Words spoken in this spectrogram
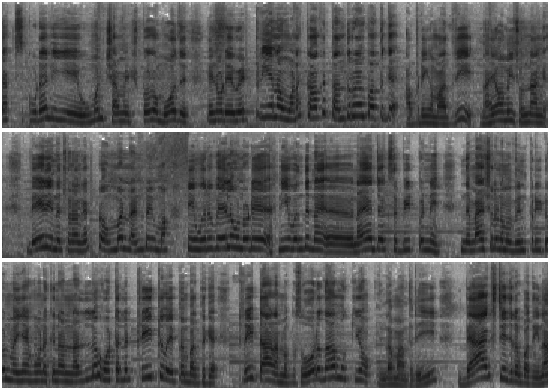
ஜாக்ஸ் கூட நீ உமன் சாம்பியன்ஷிப் போகும்போது என்னுடைய வெற்றியை நான் உனக்காக தந்துருவேன் பார்த்துக்க அப்படிங்கிற மாதிரி நயோமி சொன்னாங்க. பெய்லி என்ன சொன்னாங்க? ரொம்ப நன்றிம்மா. நீ ஒருவேளை உன்னுடைய நீ வந்து நயா ஜாக்ஸை பீட் பண்ணி இந்த மேட்ச்சில் நம்ம வின் பண்ணிட்டோன்னு வையேன். உனக்கு நான் நல்ல ஹோட்டலில் ட்ரீட்டு வைப்பேன் பார்த்துக்க. ட்ரீட்டாக நமக்கு சோறு தான் முக்கியம். இந்த மாதிரி பேக் ஸ்டேஜில் பார்த்தீங்கன்னா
